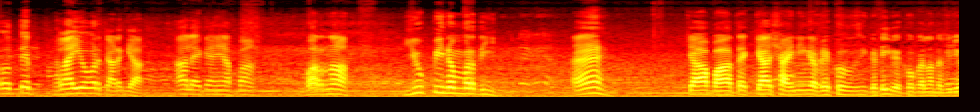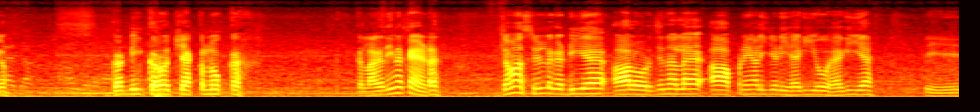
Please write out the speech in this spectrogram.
ਉੱਤੇ ਫਲਾਈਓਵਰ ਚੜ ਗਿਆ। ਆ ਲੈ ਕੇ ਆਏ ਆਪਾਂ ਵਰਨਾ, ਯੂਪੀ ਨੰਬਰ ਦੀ। ਹੈ? ਕੀ ਬਾਤ ਹੈ ਕੀ ਸ਼ਾਈਨਿੰਗ ਹੈ। ਵੇਖੋ ਤੁਸੀਂ ਗੱਡੀ ਵੇਖੋ ਪਹਿਲਾਂ ਤਾਂ ਵੀਡੀਓ ਗੱਡੀ ਕਰੋ ਚੈੱਕ ਲੁੱਕ ਲੱਗਦੀ ਨਾ ਘੈਂਟ। ਜਮਾ ਸਿਲਡ ਗੱਡੀ ਹੈ ਆਲ origignal ਹੈ। ਆ ਆਪਣੇ ਵਾਲੀ ਜਿਹੜੀ ਹੈਗੀ ਉਹ ਹੈਗੀ ਹੈ। ਤੇ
